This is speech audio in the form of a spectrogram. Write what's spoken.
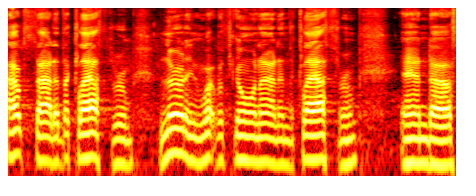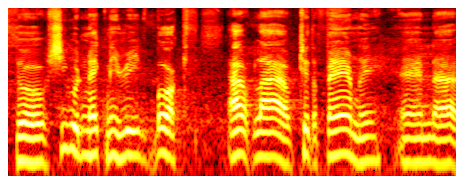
outside of the classroom learning what was going on in the classroom. And uh, so she would make me read books out loud to the family and uh,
